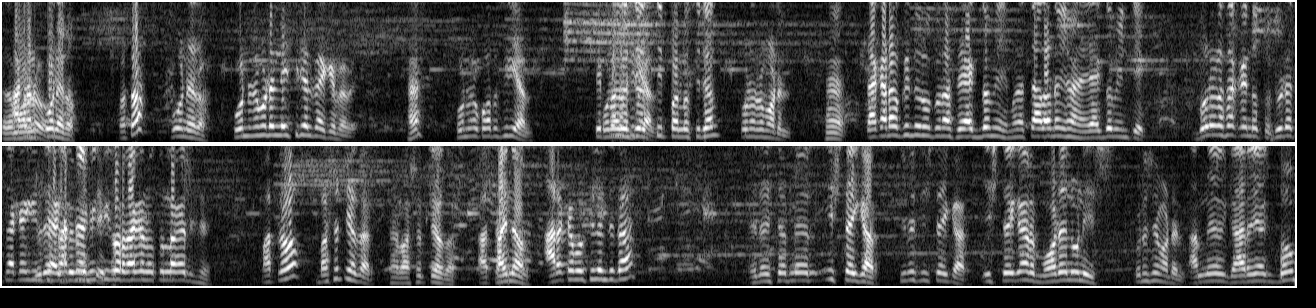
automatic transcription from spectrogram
মডেল পনেরো। কত? পনেরো। পনেরো মডেল এই সিরিয়াল পাই কীভাবে? হ্যাঁ? পনেরো কত সিরিয়াল তিপ্পান্ন সিরিয়াল পনেরো মডেল হ্যাঁ। চাকাটাও কিন্তু নতুন আছে একদমই মানে চালানোই হয় না একদম ইনটেক দোনোটা থাকাই নতুন। দুটো চাকাই কিন্তু একদম বিক্রি করার আগে নতুন লাগাই দিছে। মাত্র বাষট্টি হাজার। হ্যাঁ বাষট্টি হাজার। আচ্ছা। ফাইনাল আর একটা বলছিলেন যেটা? এটা হচ্ছে আপনার Striker TVS Striker Striker model উনিশ। উনিশের মডেল আপনার গাড়ি একদম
